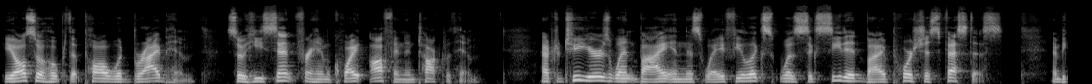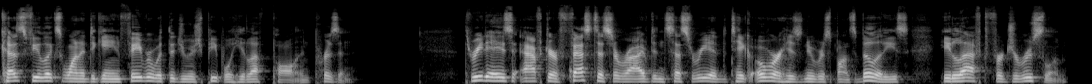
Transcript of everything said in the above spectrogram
He also hoped that Paul would bribe him, so he sent for him quite often and talked with him. After two years went by in this way, Felix was succeeded by Porcius Festus. And because Felix wanted to gain favor with the Jewish people, he left Paul in prison. Three days after Festus arrived in Caesarea to take over his new responsibilities, he left for Jerusalem,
